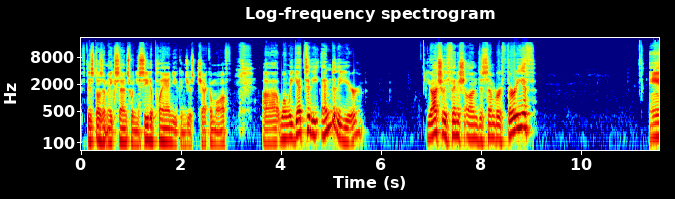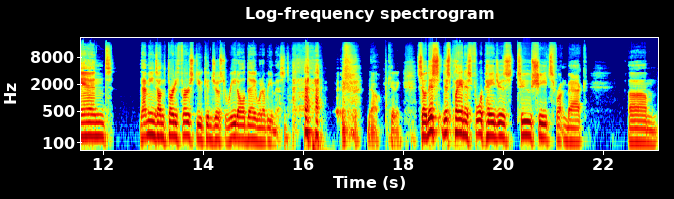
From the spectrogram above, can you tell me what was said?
If this doesn't make sense, when you see the plan, you can just check them off. Uh, when we get to the end of the year, you actually finish on December 30th and that means on the 31st, you can just read all day, whatever you missed. no, kidding. So this, this plan is four pages, two sheets, front and back, um,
